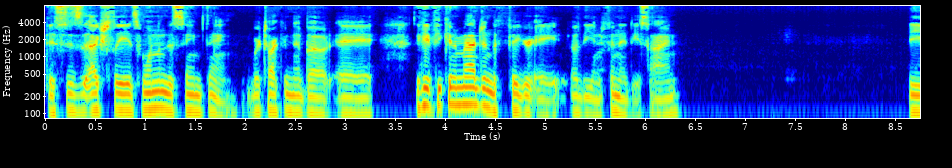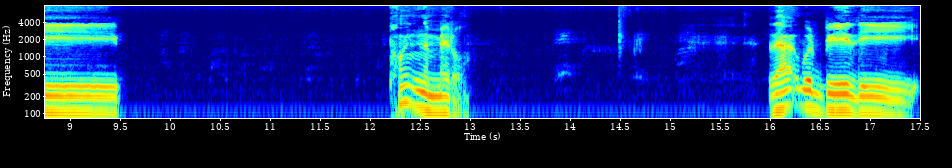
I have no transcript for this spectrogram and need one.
this is actually it's one and the same thing. We're talking about a like if you can imagine the figure eight of the infinity sign. The point in the middle. That would be the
